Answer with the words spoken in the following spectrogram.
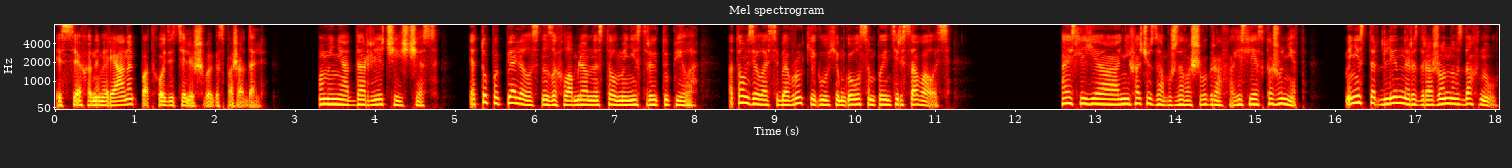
Из всех иномерянок подходите лишь вы, госпожа Даль. У меня дар речи исчез. Я тупо пялилась на захламленный стол министра и тупила. Потом взяла себя в руки и глухим голосом поинтересовалась. «А если я не хочу замуж за вашего графа? Если я скажу «нет»?» Министр длинный раздраженно вздохнул.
